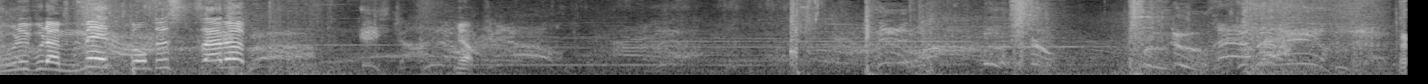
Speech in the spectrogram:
Vous voulez vous la mettre, bande de salopes? Merde. Ouh,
